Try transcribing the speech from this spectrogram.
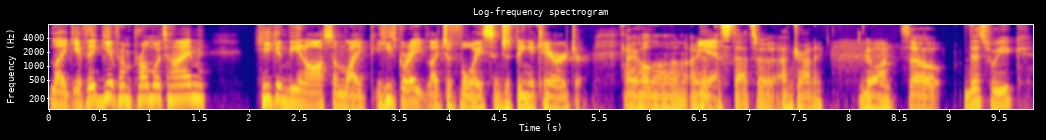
Like if they give him promo time, he can be an awesome. Like he's great. Like just voice and just being a character. All right, hold on. I got Yeah. the stats of Andrade. Go on. So this week,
